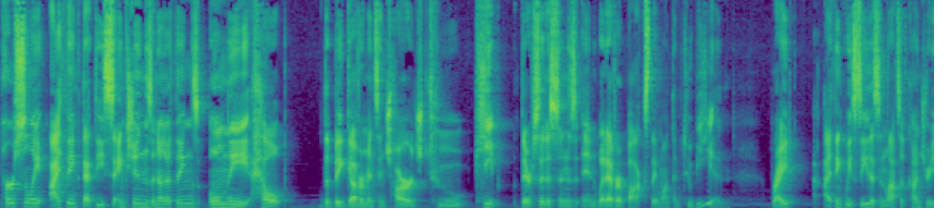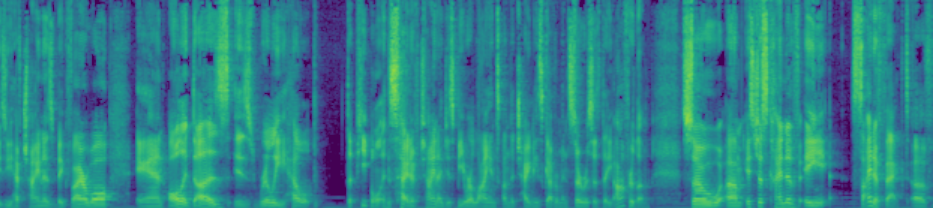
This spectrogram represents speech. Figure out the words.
personally, I think that these sanctions and other things only help the big governments in charge to keep their citizens in whatever box they want them to be in, right? I think we see this in lots of countries. You have China's big firewall, and all it does is really help the people inside of China just be reliant on the Chinese government services they offer them. So um, it's just kind of a side effect of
